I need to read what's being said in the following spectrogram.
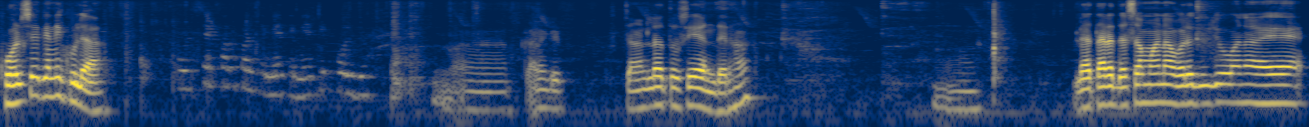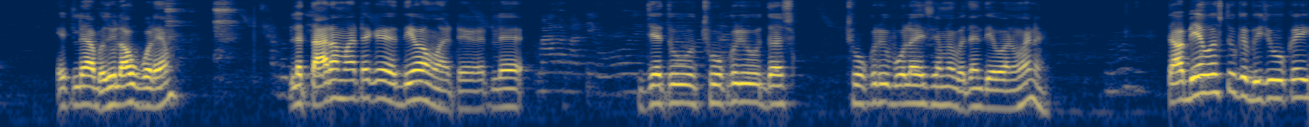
ખોલશે કે નહીં ખુલે આ કારણ કે ચાંદલા તો છે અંદર હા? એટલે તારે દશામાના વરસ ઉજવવાના એ એટલે આ બધું લાવવું પડે એમ. એટલે તારા માટે કે દેવા માટે? એટલે જે તું છોકરીઓ દસ છોકરીઓ બોલાય છે એમને બધાને દેવાનું હોય ને? તો આ બે વસ્તુ કે બીજું કઈ?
